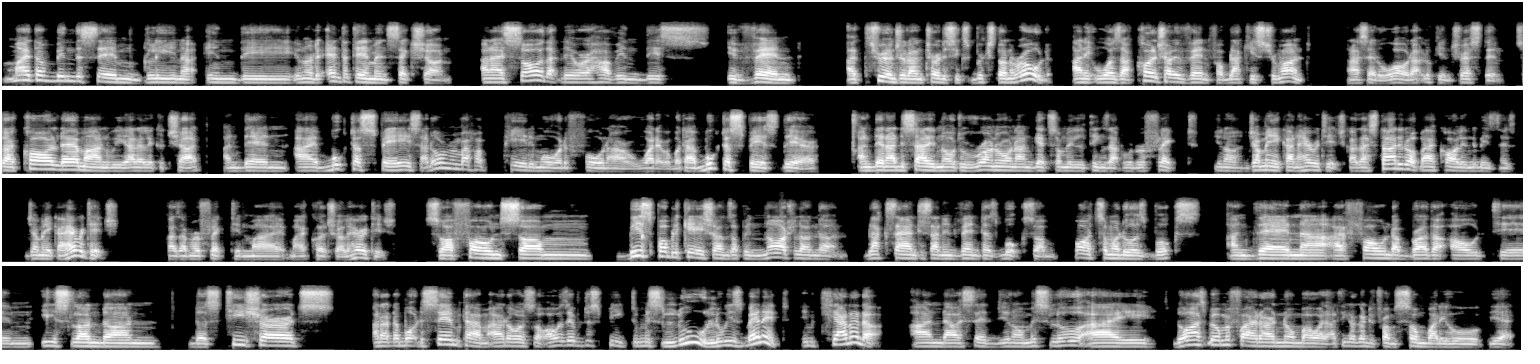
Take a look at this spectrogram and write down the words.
Might have been the same Gleaner in the, you know, the entertainment section. And I saw that they were having this event at 336 Brixton Road. And it was a cultural event for Black History Month. And I said, wow, that look interesting. So I called them and we had a little chat. And then I booked a space. I don't remember if I paid him over the phone or whatever, but I booked a space there. And then I decided now to run around and get some little things that would reflect, you know, Jamaican heritage. Because I started out by calling the business Jamaica Heritage, because I'm reflecting my my cultural heritage. So I found some BIS publications up in North London, Black Scientists and Inventors books. So I bought some of those books. And then uh, I found a brother out in East London, does t-shirts. And at about the same time, I'd also, I was able to speak to Miss Lou, Louise Bennett in Canada. And I said, you know, Miss Lou, I Don't ask me how my our number. I think I got it from somebody who, yeah.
